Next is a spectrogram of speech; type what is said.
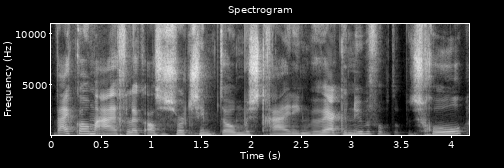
wij komen eigenlijk als een soort symptoombestrijding. We werken nu bijvoorbeeld op een school.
